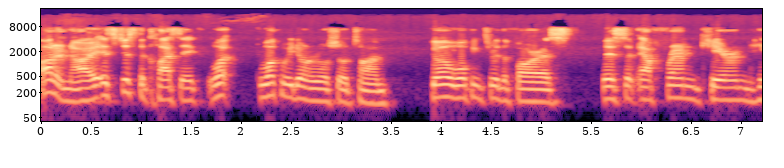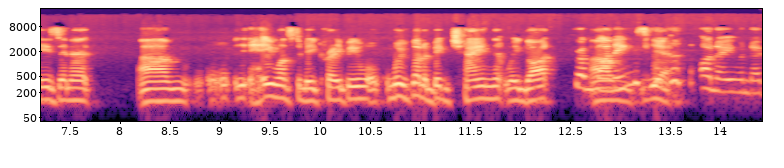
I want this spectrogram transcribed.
I don't know. It's just the classic. What what can we do in a real short time? Girl walking through the forest. There's some, our friend Kieran. He's in it. Um, he wants to be creepy. We've got a big chain that we got From Um, Bunnings. yeah. oh no, you wouldn't know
